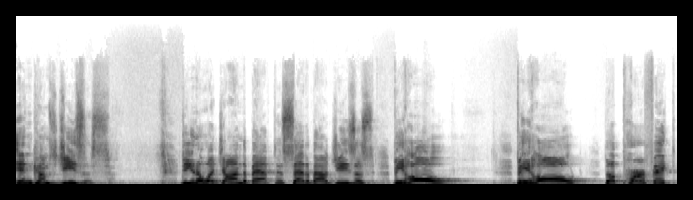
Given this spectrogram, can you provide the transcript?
In comes Jesus. Do you know what John the Baptist said about Jesus? Behold, behold, the perfect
